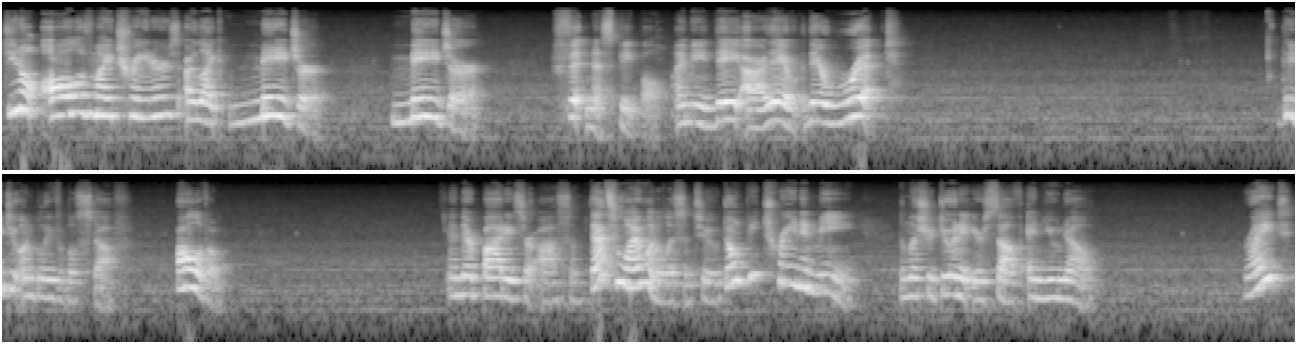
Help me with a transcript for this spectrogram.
Do you know all of my trainers are like major, major fitness people. I mean, they are, they are, they're ripped. They do unbelievable stuff. All of them and their bodies are awesome. That's who I want to listen to. Don't be training me unless you're doing it yourself and you know. Right?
